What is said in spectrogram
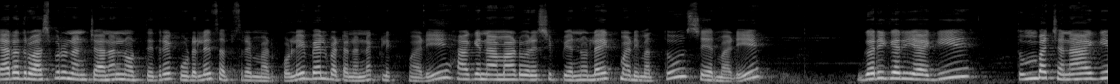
ಯಾರಾದರೂ ಹೊಸಬರು ನನ್ನ ಚಾನಲ್ ನೋಡ್ತಿದ್ರೆ ಕೂಡಲೇ ಸಬ್ಸ್ಕ್ರೈಬ್ ಮಾಡ್ಕೊಳ್ಳಿ, ಬೆಲ್ ಬಟನನ್ನು ಕ್ಲಿಕ್ ಮಾಡಿ. ಹಾಗೆ ನಾ ಮಾಡುವ ರೆಸಿಪಿಯನ್ನು ಲೈಕ್ ಮಾಡಿ ಮತ್ತು ಶೇರ್ ಮಾಡಿ. ಗರಿ ಗರಿಯಾಗಿ ತುಂಬ ಚೆನ್ನಾಗಿ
